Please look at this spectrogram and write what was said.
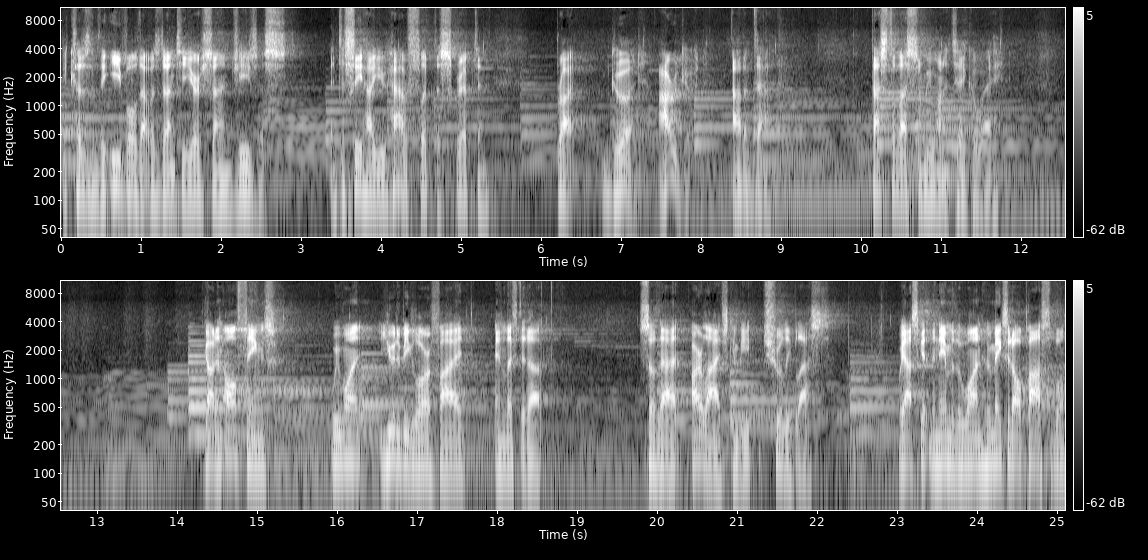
because of the evil that was done to your son, Jesus, and to see how you have flipped the script and brought good, our good, out of that. That's the lesson we want to take away. God, in all things, we want you to be glorified and lifted up so that our lives can be truly blessed. We ask it in the name of the one who makes it all possible.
